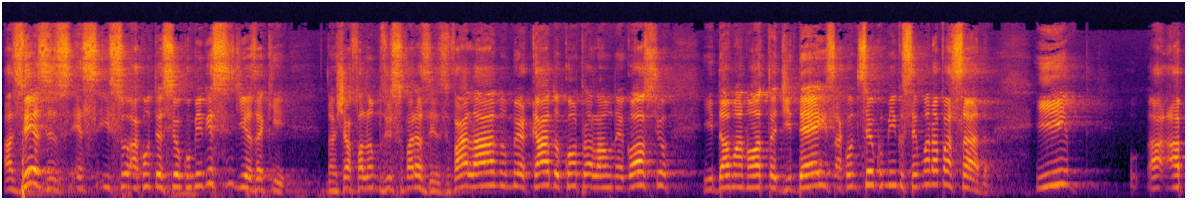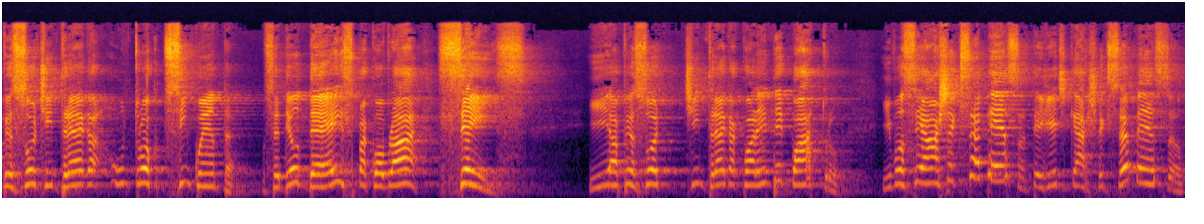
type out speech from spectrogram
às vezes isso aconteceu comigo esses dias aqui. Nós já falamos isso várias vezes. Vai lá no mercado, compra lá um negócio e dá uma nota de 10. Aconteceu comigo semana passada. E a, a pessoa te entrega um troco de 50. Você deu 10 para cobrar 6. E a pessoa te entrega 44. E você acha que isso é bênção. Tem gente que acha que isso é bênção,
